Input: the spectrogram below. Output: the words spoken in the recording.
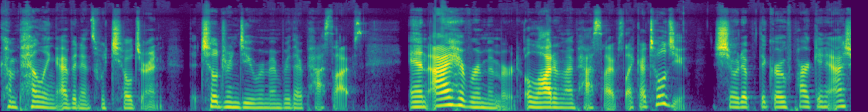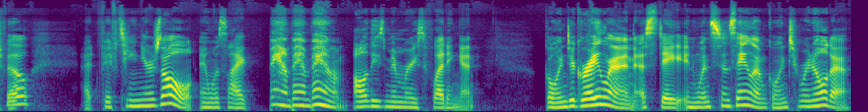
compelling evidence with children that children do remember their past lives. And I have remembered a lot of my past lives like I told you. Showed up at the Grove Park in Asheville at 15 years old and was like, bam, bam, bam, all these memories flooding in. Going to Graylyn Estate in Winston-Salem, going to Reynolda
